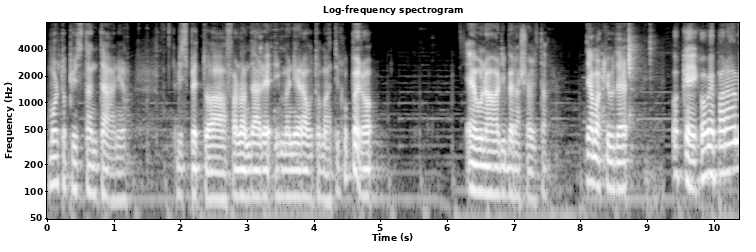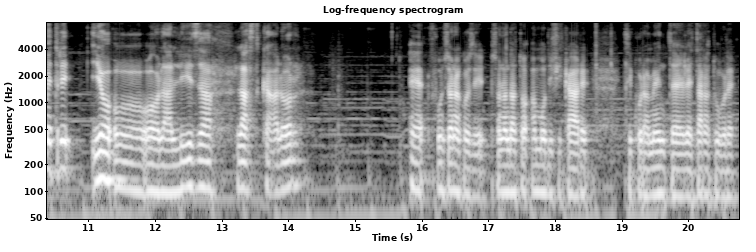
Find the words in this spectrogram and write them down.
molto più istantanea rispetto a farlo andare in maniera automatica però è una libera scelta. Andiamo a chiudere. Ok come parametri io ho la Lisa Last Color e funziona così. Sono andato a modificare sicuramente le tarature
